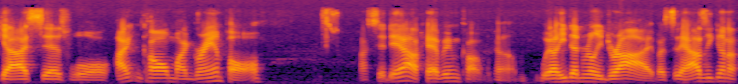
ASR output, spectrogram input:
guy says, "Well, I can call my grandpa." I said, "Yeah, I'll have him call, come." Well, he doesn't really drive. I said, "How's he going to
